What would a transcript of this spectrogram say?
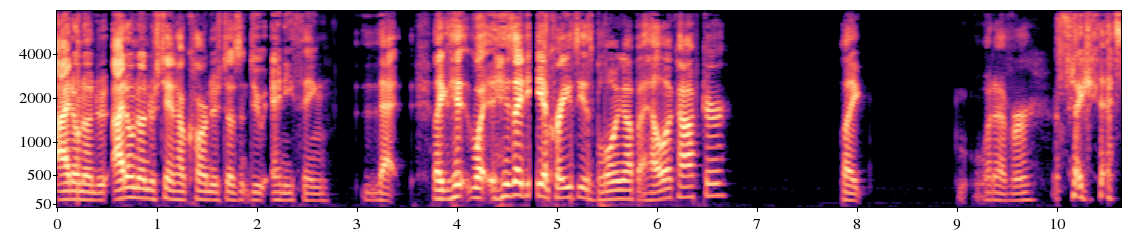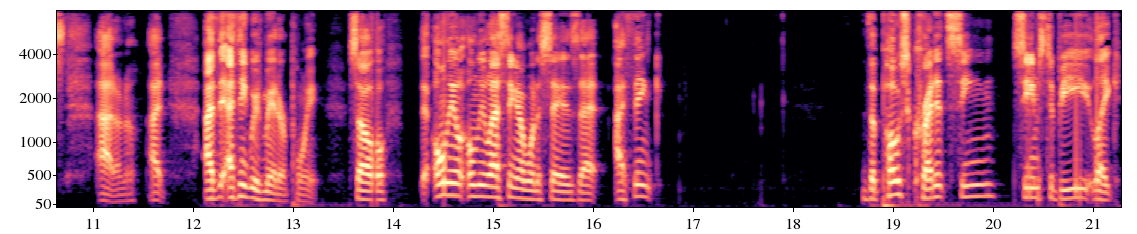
I don't under I don't understand how Carnage doesn't do anything that like his, what his idea of crazy is blowing up a helicopter. Like whatever. I guess I don't know. I I, th- I think we've made our point. So the only only last thing I want to say is that I think the post credit scene seems to be like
